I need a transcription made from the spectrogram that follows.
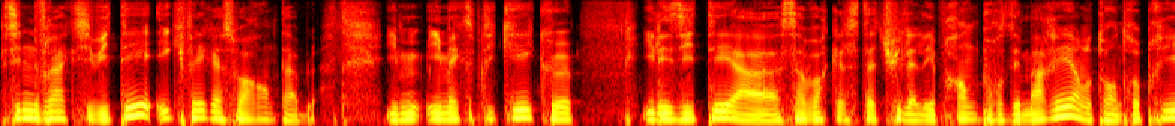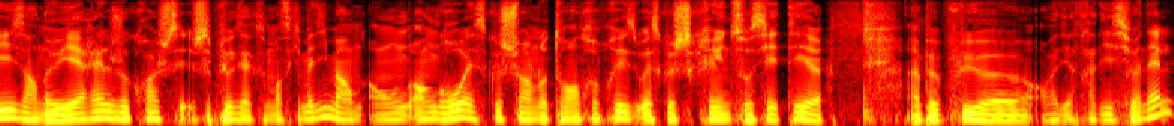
c'est une vraie activité et qu'il fallait qu'elle soit rentable. Il, m'expliquait que il hésitait à savoir quel statut il allait prendre pour se démarrer en auto-entreprise en EIRL je crois je sais, sais plus exactement ce qu'il m'a dit mais en gros est-ce que je suis en auto-entreprise ou est-ce que je crée une société euh, un peu plus euh, on va dire traditionnelle?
